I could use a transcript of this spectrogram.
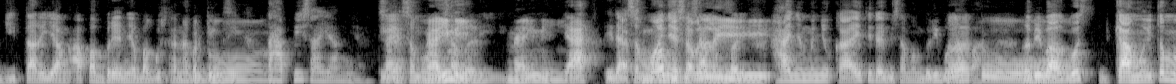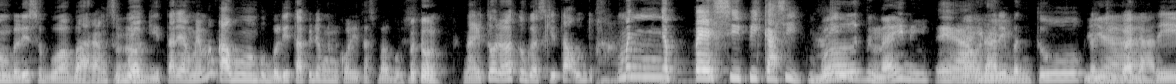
gitar yang apa brandnya bagus karena bergengsi. Betul. Tapi sayangnya tidak Sayang. semua Nah, bisa ini. beli. Nah, ini. Ya, tidak, semua semuanya bisa bisa, beli. membeli. Hanya menyukai tidak bisa membeli buat apa? Betul. Lebih bagus kamu itu membeli sebuah barang, sebuah Hmm. gitar yang memang kamu mampu beli tapi dengan kualitas bagus. Betul. Nah, itu adalah tugas kita untuk menyepesifikasi. Betul. Nah, ini. Iya, Nah, ini. dari bentuk dan Iya. juga dari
